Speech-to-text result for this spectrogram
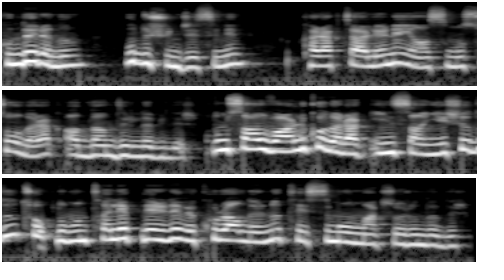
Kundera'nın bu düşüncesinin karakterlerine yansıması olarak adlandırılabilir. Toplumsal varlık olarak insan yaşadığı toplumun taleplerine ve kurallarına teslim olmak zorundadır.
